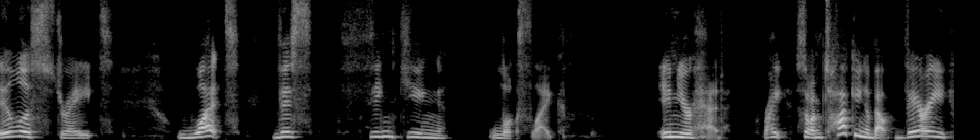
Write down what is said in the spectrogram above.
illustrate what this thinking looks like in your head, right? So I'm talking about very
